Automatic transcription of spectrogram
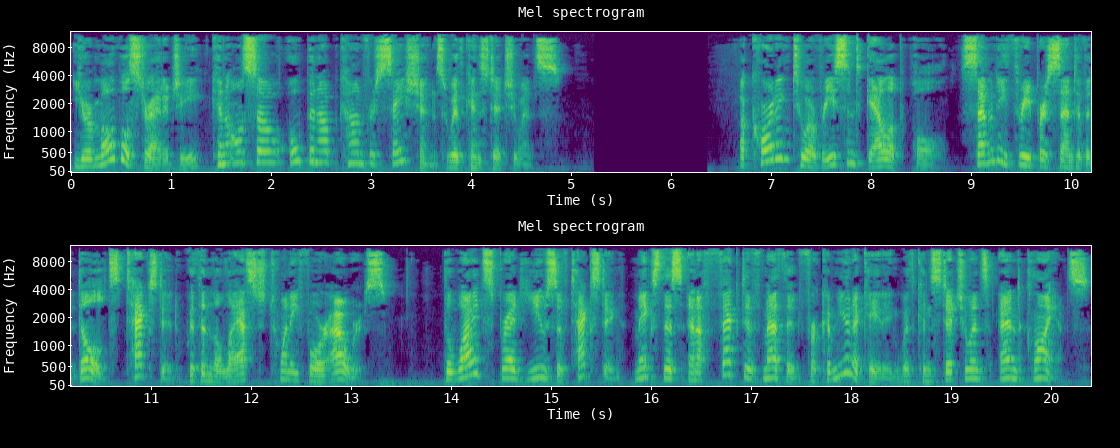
Your mobile strategy can also open up conversations with constituents. According to a recent Gallup poll, 73% of adults texted within the last 24 hours. The widespread use of texting makes this an effective method for communicating with constituents and clients.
